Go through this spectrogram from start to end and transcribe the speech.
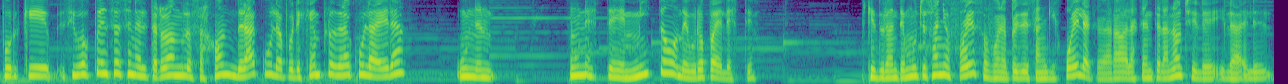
porque si vos pensás en el terror anglosajón, Drácula, por ejemplo, Drácula era un, un este, mito de Europa del Este, que durante muchos años fue eso, fue una especie de sanguijuela que agarraba a la gente a la noche y le,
